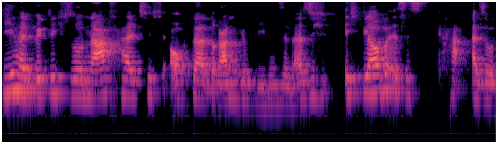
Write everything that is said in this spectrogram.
die halt wirklich so nachhaltig auch da dran geblieben sind. Also ich, ich glaube, es ist, also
